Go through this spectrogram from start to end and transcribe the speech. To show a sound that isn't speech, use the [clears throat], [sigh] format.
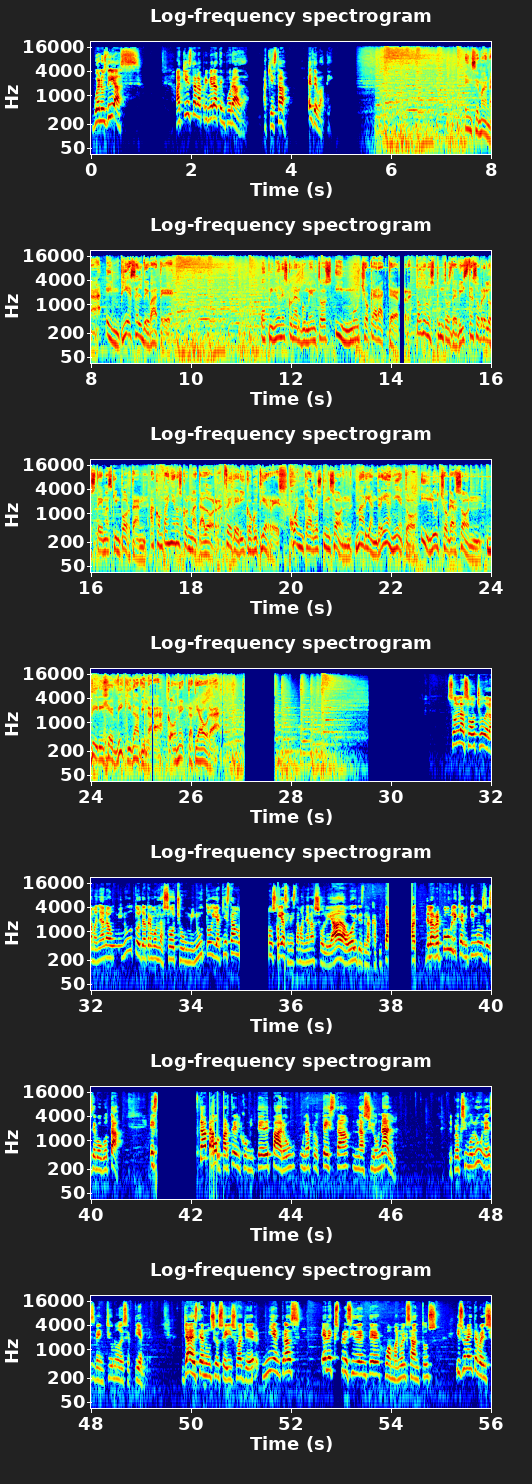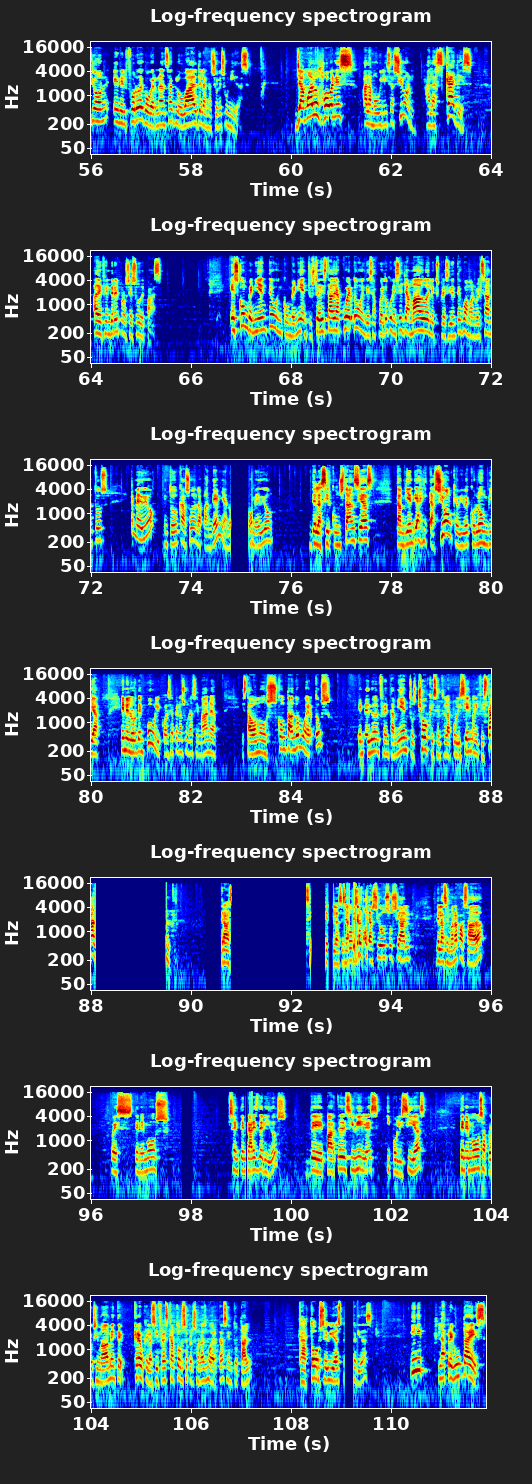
Buenos días. Aquí está la primera temporada. Aquí está el debate. En semana empieza el debate. Opiniones con argumentos y mucho carácter. Todos los puntos de vista sobre los temas que importan. Acompáñanos con Matador, Federico Gutiérrez, Juan Carlos Pinzón, María Andrea Nieto y Lucho Garzón. Dirige Vicky Dávila. Conéctate ahora. Son las 8 de la mañana, un minuto, ya tenemos las 8, un minuto, y aquí estamos en esta mañana soleada hoy desde la capital de la República, emitimos desde Bogotá por parte del Comité de Paro una protesta nacional el próximo lunes 21 de septiembre. Ya este anuncio se hizo ayer, mientras el expresidente Juan Manuel Santos hizo una intervención en el Foro de Gobernanza Global de las Naciones Unidas. Llamó a los jóvenes a la movilización, a las calles, a defender el proceso de paz. ¿Es conveniente o inconveniente? ¿Usted está de acuerdo o en desacuerdo con ese llamado del expresidente Juan Manuel Santos en medio, en todo caso, de la pandemia, ¿no? en medio de las circunstancias también de agitación que vive Colombia en el orden público? Hace apenas una semana estábamos contando muertos en medio de enfrentamientos, choques entre la policía y manifestantes. La agitación social de la semana pasada, pues tenemos centenares de heridos de parte de civiles y policías. Tenemos aproximadamente, creo que la cifra es 14 personas muertas en total, 14 vidas perdidas. Y la pregunta es,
